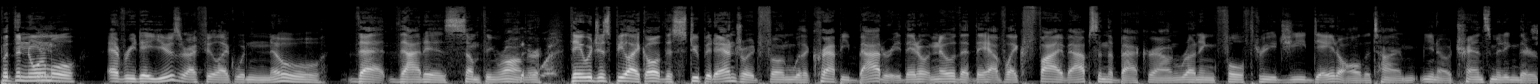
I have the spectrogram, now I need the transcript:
But the normal everyday user, I feel like, wouldn't know that that is something wrong, or they would just be like, "Oh, this stupid Android phone with a crappy battery." They don't know that they have like five apps in the background running full 3G data all the time, you know, transmitting their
